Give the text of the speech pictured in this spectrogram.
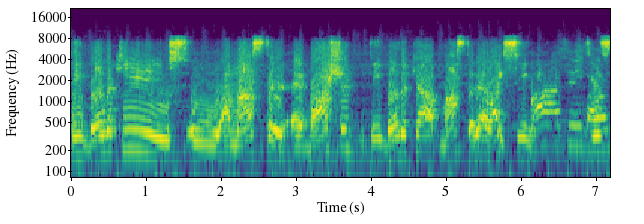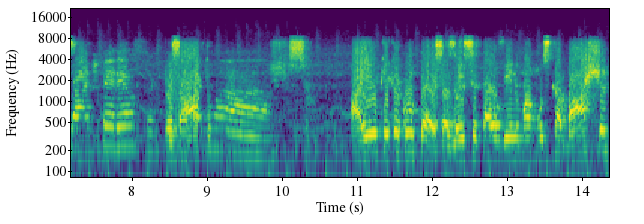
tem banda que os- o, a master é baixa e tem banda que a master é lá em cima. Ah, sim, pra não dar a diferença. Exato. Uma... Aí o que que acontece? Às vezes você tá ouvindo uma música baixa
